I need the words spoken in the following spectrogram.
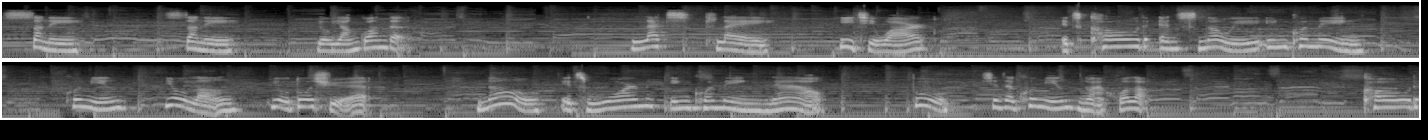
sunny, sunny，有阳光的。Let's play，一起玩儿。it's cold and snowy in Kunming. 昆明又冷又多雪。 No, it's warm in Kunming now. 不，现在昆明暖和了。Cold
